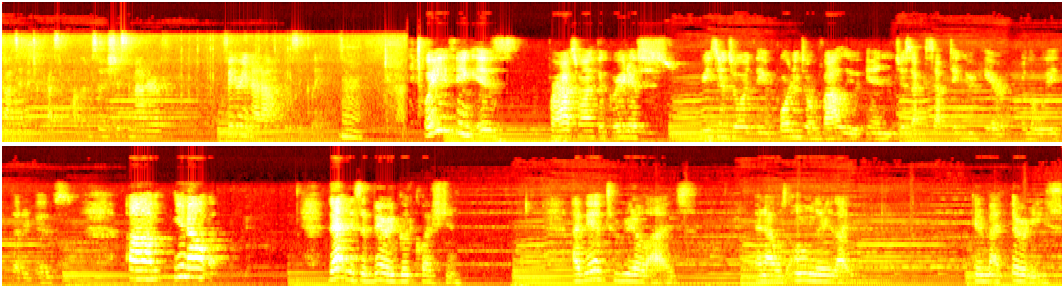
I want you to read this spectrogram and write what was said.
God's image impressed upon them. So it's just a matter of figuring that out, basically. Mm. What do you think is perhaps one of the greatest reasons or the importance or value in just accepting your hair for the way that it is? Um, you know, that is a very good question. I've had to realize and I was only like in my 30s,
